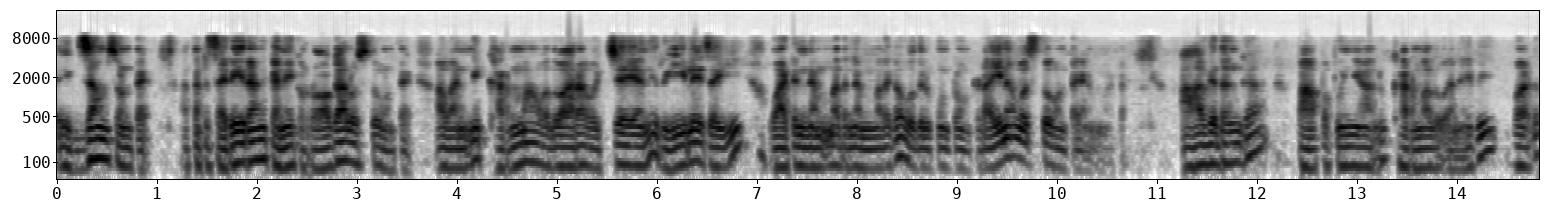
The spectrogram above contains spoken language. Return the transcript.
ఎగ్జామ్స్ ఉంటాయి. అతని శరీరానికి అనేక రోగాలు వస్తూ ఉంటాయి. అవన్నీ కర్మ ద్వారా వచ్చాయని రియలైజ్ అయ్యి వాటిని నెమ్మది నెమ్మదిగా వదులుకుంటూ ఉంటాడు. అయినా వస్తూ ఉంటాయి అన్నమాట ఆ విధంగా పాపపుణ్యాలు, కర్మలు అనేవి వాడు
